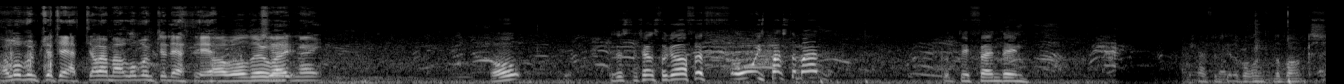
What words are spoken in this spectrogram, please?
I love them to death. Tell them I love them to death here. I will do, Cheers, mate. Oh, is this the chance for Garforth? Oh, he's past the man. Good defending. Careful to get the ball into the box.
